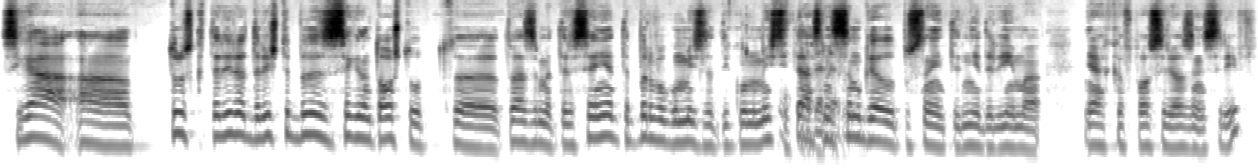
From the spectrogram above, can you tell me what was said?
Сега, а, турската лира дали ще бъде засегната още от а, това земетресение, те първо го мислят економистите. Аз не съм гледал последните дни дали има някакъв по-сериозен срив.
